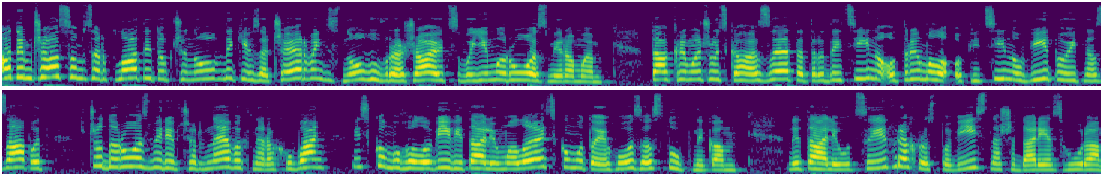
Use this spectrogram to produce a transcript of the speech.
А тим часом зарплати топ-чиновників за червень знову вражають своїми розмірами. Та Кременчуцька газета традиційно отримала офіційну відповідь на запит щодо розмірів червневих нарахувань міському голові Віталію Малецькому та його заступникам. Деталі у цифрах розповість наша Дар'я Згура.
